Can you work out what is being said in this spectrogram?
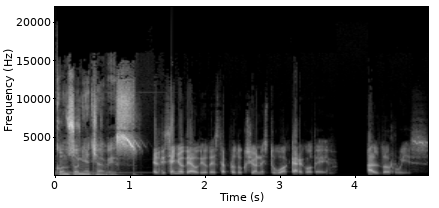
Con Sonia Chávez. El diseño de audio de esta producción estuvo a cargo de Aldo Ruiz.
